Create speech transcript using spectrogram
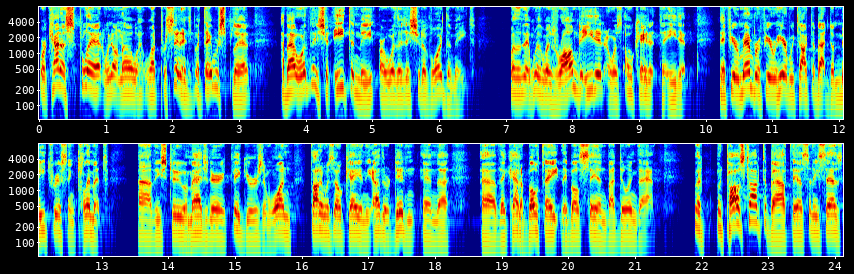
were kind of split. We don't know what percentage, but they were split about whether they should eat the meat or whether they should avoid the meat, whether, they, whether it was wrong to eat it or was okay to, to eat it. And if you remember, if you were here, we talked about Demetrius and Clement, uh, these two imaginary figures, and one thought it was okay and the other didn't. And uh, uh, they kind of both ate and they both sinned by doing that. But, but Paul's talked about this, and he says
